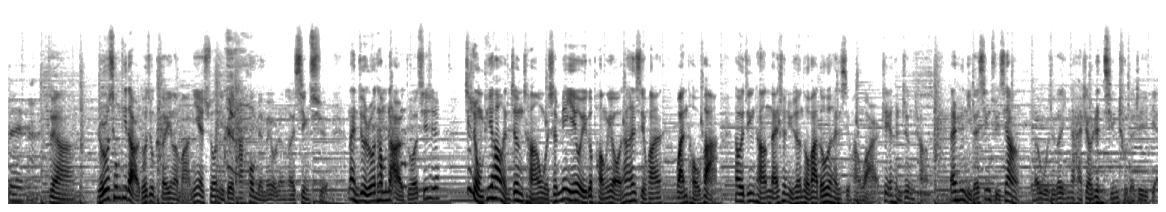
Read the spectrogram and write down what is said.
对，对啊，揉揉兄弟的耳朵就可以了嘛。你也说你对他后面没有任何兴趣，那你就揉揉他们的耳朵。其实这种癖好很正常。我身边也有一个朋友，他很喜欢玩头发，他会经常男生女生头发都会很喜欢玩，这也很正常。但是你的性取向，呃，我觉得应该还是要认清楚的这一点。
